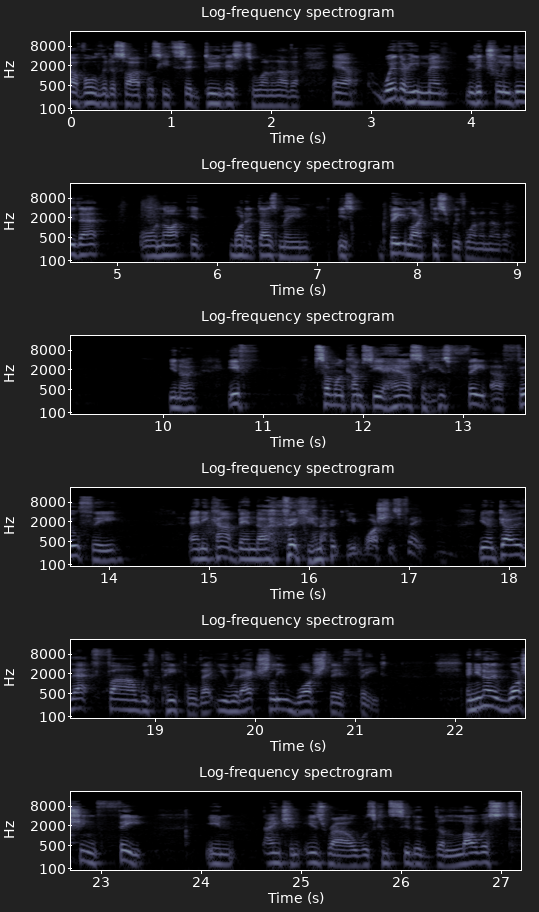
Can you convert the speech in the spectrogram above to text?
of all the disciples, he said, "Do this to one another." Now, whether he meant literally do that or not, it what it does mean is be like this with one another. You know, if someone comes to your house and his feet are filthy and he can't bend over, you know, you wash his feet. You know, go that far with people that you would actually wash their feet. And you know, washing feet in ancient Israel was considered the lowest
